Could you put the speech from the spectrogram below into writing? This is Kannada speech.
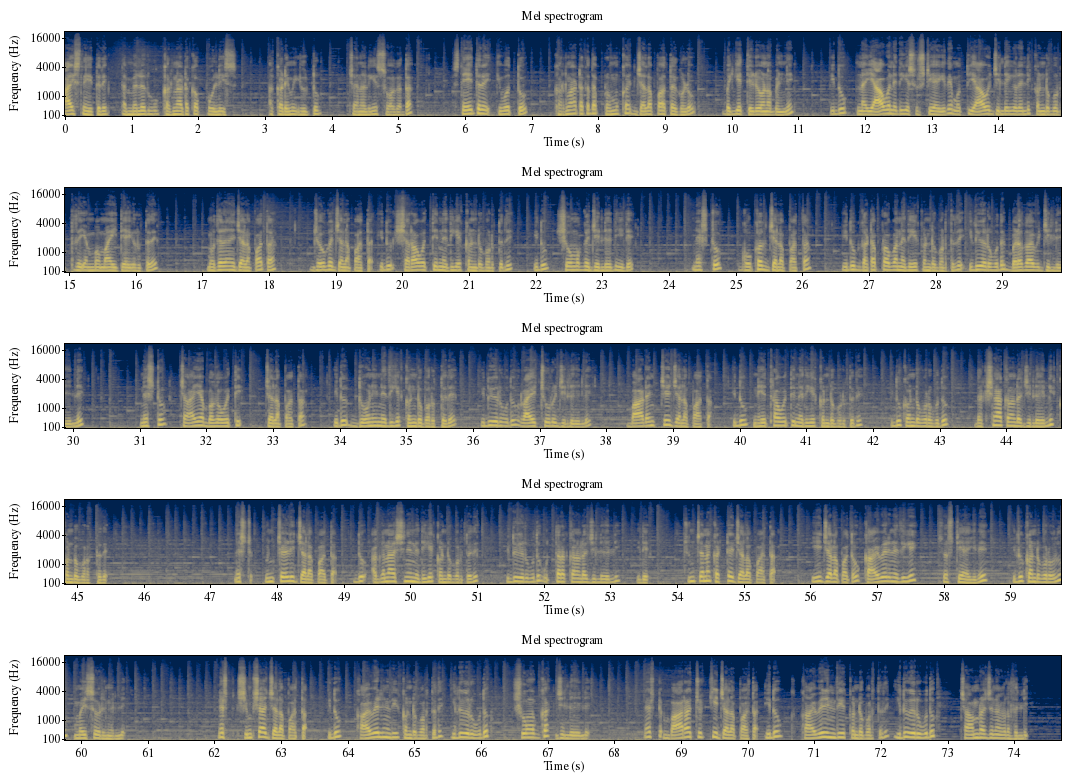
ಹಾಯ್ ಸ್ನೇಹಿತರೆ, ತಮ್ಮೆಲ್ಲರಿಗೂ ಕರ್ನಾಟಕ ಪೊಲೀಸ್ ಅಕಾಡೆಮಿ ಯೂಟ್ಯೂಬ್ ಚಾನಲ್ಗೆ ಸ್ವಾಗತ. ಸ್ನೇಹಿತರೆ, ಇವತ್ತು ಕರ್ನಾಟಕದ ಪ್ರಮುಖ ಜಲಪಾತಗಳು ಬಗ್ಗೆ ತಿಳಿಯೋಣ ಬನ್ನಿ. ಇದು ನ ಯಾವ ನದಿಗೆ ಸೃಷ್ಟಿಯಾಗಿದೆ ಮತ್ತು ಯಾವ ಜಿಲ್ಲೆಗಳಲ್ಲಿ ಕಂಡುಬರುತ್ತದೆ ಎಂಬ ಮಾಹಿತಿಯಾಗಿರುತ್ತದೆ. ಮೊದಲನೇ ಜಲಪಾತ ಜೋಗ ಜಲಪಾತ. ಇದು ಶರಾವತಿ ನದಿಗೆ ಕಂಡುಬರುತ್ತದೆ. ಇದು ಶಿವಮೊಗ್ಗ ಜಿಲ್ಲೆಯಲ್ಲಿ ಇದೆ. ನೆಕ್ಸ್ಟು ಗೋಕಾಕ್ ಜಲಪಾತ. ಇದು ಘಟಪ್ರಭಾ ನದಿಗೆ ಕಂಡುಬರುತ್ತದೆ. ಇದು ಇರುವುದು ಬೆಳಗಾವಿ ಜಿಲ್ಲೆಯಲ್ಲಿ. ನೆಕ್ಸ್ಟು ಛಾಯಾ ಭಗವತಿ ಜಲಪಾತ. ಇದು ದೋಣಿ ನದಿಗೆ ಕಂಡುಬರುತ್ತದೆ. ಇದು ಇರುವುದು ರಾಯಚೂರು ಜಿಲ್ಲೆಯಲ್ಲಿ. ಬಾಡಂಚೆ ಜಲಪಾತ. ಇದು ನೇತ್ರಾವತಿ ನದಿಗೆ ಕಂಡುಬರುತ್ತದೆ. ಇದು ಕಂಡುಬರುವುದು ದಕ್ಷಿಣ ಕನ್ನಡ ಜಿಲ್ಲೆಯಲ್ಲಿ ಕಂಡುಬರುತ್ತದೆ. ನೆಕ್ಸ್ಟ್ ಉಂಚಳ್ಳಿ ಜಲಪಾತ. ಇದು ಅಗನಾಶಿನಿ ನದಿಗೆ ಕಂಡುಬರುತ್ತದೆ. ಇದು ಇರುವುದು ಉತ್ತರ ಕನ್ನಡ ಜಿಲ್ಲೆಯಲ್ಲಿ ಇದೆ. ಚುಂಚನಕಟ್ಟೆ ಜಲಪಾತ. ಈ ಜಲಪಾತವು ಕಾವೇರಿ ನದಿಗೆ ಸೃಷ್ಟಿಯಾಗಿದೆ. ಇದು ಕಂಡುಬರುವುದು ಮೈಸೂರಿನಲ್ಲಿ. ನೆಕ್ಸ್ಟ್ ಶಿಂಷಾ ಜಲಪಾತ. ಇದು ಕಾವೇರಿ ನದಿಗೆ ಕಂಡುಬರುತ್ತದೆ. ಇದು ಇರುವುದು ಶಿವಮೊಗ್ಗ ಜಿಲ್ಲೆಯಲ್ಲಿ. ನೆಕ್ಸ್ಟ್ ಬಾರಾಚುಕ್ಕಿ ಜಲಪಾತ. ಇದು ಕಾವೇರಿ ನದಿಗೆ ಕಂಡುಬರುತ್ತದೆ. ಇದು ಇರುವುದು ಚಾಮರಾಜನಗರದಲ್ಲಿ.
